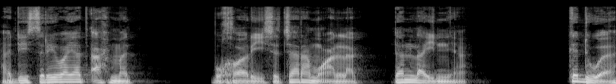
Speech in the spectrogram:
Hadis riwayat Ahmad, Bukhari secara muallak dan lainnya. Kedua,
